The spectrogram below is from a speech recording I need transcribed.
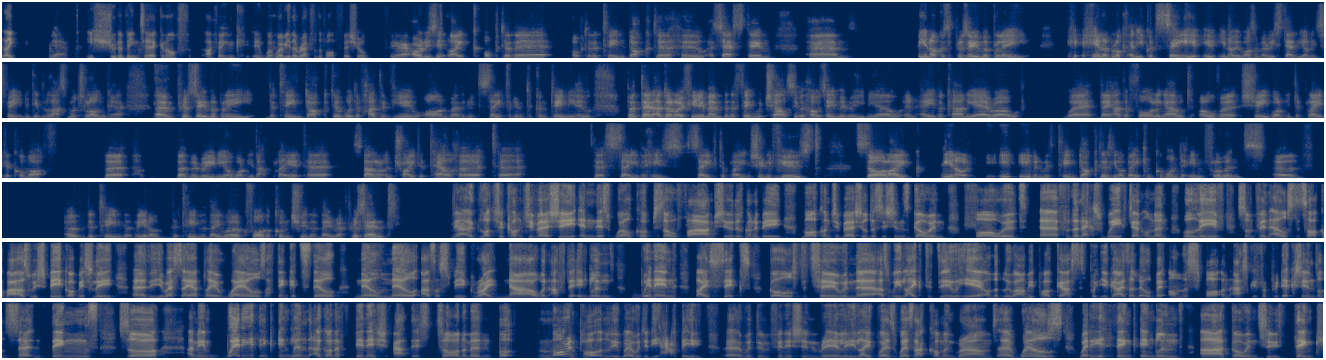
like, yeah, he should have been taken off. I think whether you're the ref or the fourth official. Yeah, or is it like up to the up to the team doctor who assessed him? Um, you know, because presumably he'll have looked, and you could see, you know, he wasn't very steady on his feet, and it didn't last much longer. Um, presumably, the team doctor would have had a view on whether it's safe for him to continue. But then I don't know if you remember the thing with Chelsea with Jose Mourinho and Eva Carneiro, where they had a falling out over she wanted the player to come off, but but Mourinho wanted that player to stand up and try to tell her to to say that he's safe to play and she mm-hmm. refused. Mm. So like you know, it, even with team doctors, you know, they can come under influence of of the team that you know the team that they work for, the country that they represent. Yeah, lots of controversy in this World Cup so far. I'm sure there's going to be more controversial decisions going forward. Uh, for the next week, gentlemen, we'll leave something else to talk about as we speak. Obviously, uh, the USA are playing Wales. I think it's still nil nil as I speak right now. And after England winning by six goals to two, and uh, as we like to do here on the Blue Army podcast, is put you guys a little bit on the spot and ask you for predictions on certain things. So, I mean mean, where do you think England are going to finish at this tournament? But more importantly, where would you be happy uh, with them finishing? Really, like where's where's that common ground? Uh, Wills, where do you think England are going to think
